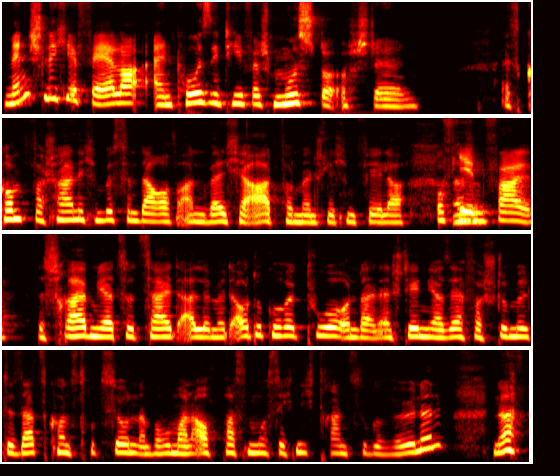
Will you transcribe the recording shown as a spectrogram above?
menschliche Fehler ein positives Muster erstellen. Es kommt wahrscheinlich ein bisschen darauf an, welche Art von menschlichem Fehler. Auf also, jeden Fall es schreiben ja zurzeit alle mit Autokorrektur und dann entstehen ja sehr verstümmelte Satzkonstruktionen, aber wo man aufpassen muss, sich nicht dran zu gewöhnen. Ne?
